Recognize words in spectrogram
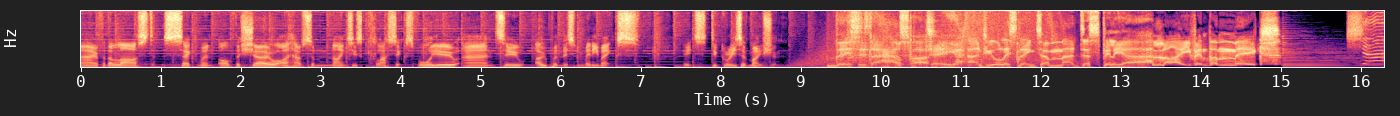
Now, for the last segment of the show, I have some 90s classics for you, and to open this mini mix, it's Degrees of Motion. This is the house party, and you're listening to Matt Despilia live in the mix. Shine.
